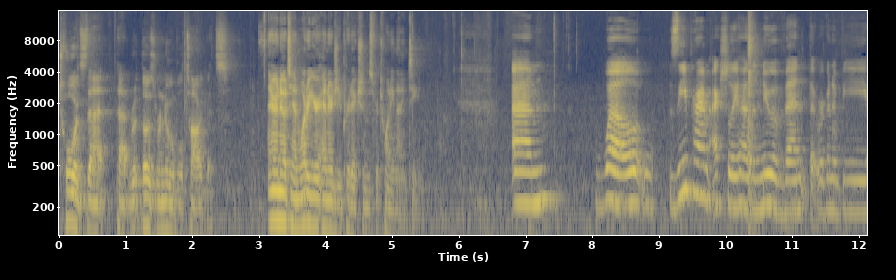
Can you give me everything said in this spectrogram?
towards that, that those renewable targets. Aaron Otan, what are your energy predictions for 2019? Um, well, Zpryme actually has a new event that we're going to be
